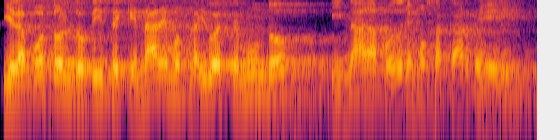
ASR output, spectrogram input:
Y el apóstol nos dice que nada hemos traído a este mundo y nada podremos sacar de él.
